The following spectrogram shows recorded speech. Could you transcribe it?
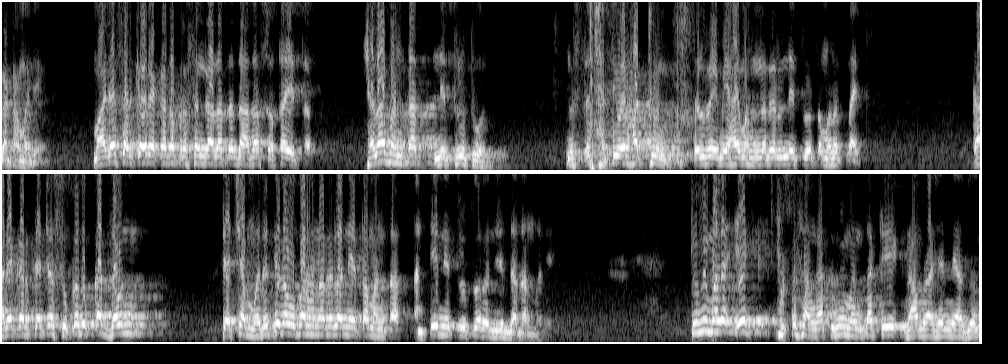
गटामध्ये. माझ्यासारख्यावर एखादा प्रसंग आला तर दादा स्वतः येतात. ह्याला म्हणतात नेतृत्व. नुसतं छातीवर हात ठेवून चल रे मी हाय म्हणणाऱ्याला नेतृत्व म्हणत नाहीत. कार्यकर्त्याच्या सुखदुःखात जाऊन त्याच्या मदतीला उभा राहणाऱ्याला नेता म्हणतात आणि ते नेतृत्व रणजित दादांमध्ये तुम्ही मला एक फक्त सांगा तुम्ही म्हणता की रामराजांनी अजून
